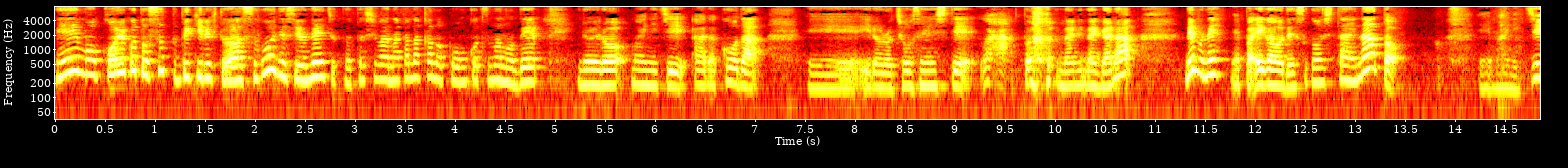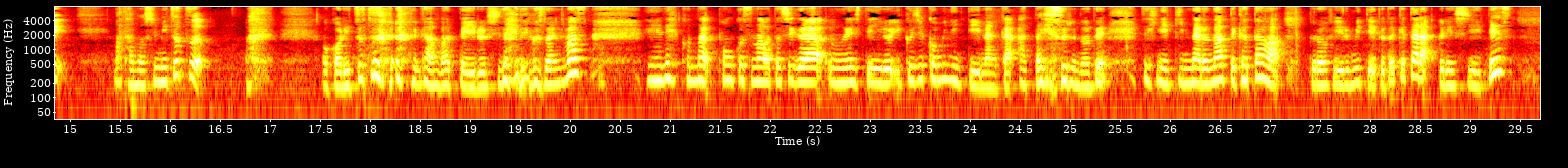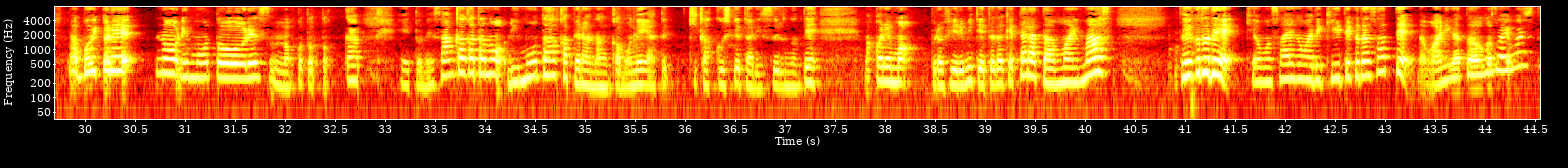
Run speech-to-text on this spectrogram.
えー、もうこういうことスッとできる人はすごいですよね。ちょっと私はなかなかのポンコツなので、いろいろ毎日、ああだこうだ、えー、いろいろ挑戦して、わーっと なりながら、でもね、やっぱ笑顔で過ごしたいなと、えー、毎日、まあ、楽しみつつ、怒りつつ 頑張っている次第でございます。えー、ね、こんなポンコツな私が運営している育児コミュニティなんかあったりするので、ぜひね、気になるなって方は、プロフィール見ていただけたら嬉しいです。まあ、ボイトレのリモートレッスンのこととか、えっ、ー、とね、参加型のリモートアカペラなんかもね、やって企画してたりするので、まあ、これもプロフィール見ていただけたらと思います。ということで、今日も最後まで聞いてくださってどうもありがとうございました。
